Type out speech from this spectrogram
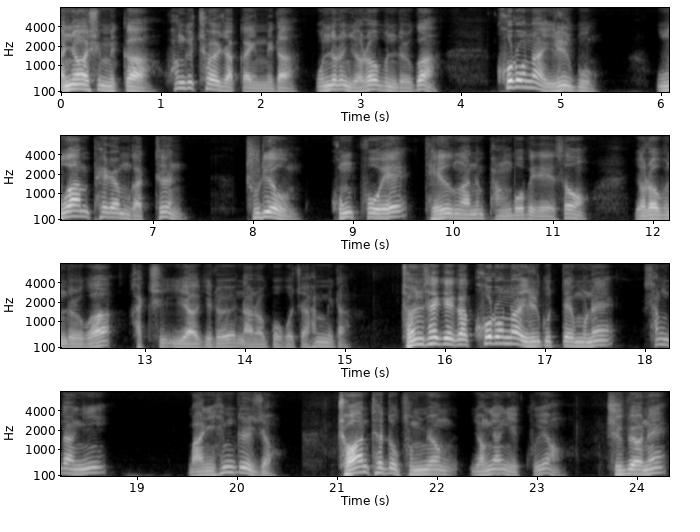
안녕하십니까. 황규철 작가입니다. 오늘은 여러분들과 코로나19 우한 폐렴 같은 두려움 공포에 대응하는 방법에 대해서 여러분들과 같이 이야기를 나눠보고자 합니다. 전 세계가 코로나19 때문에 상당히 많이 힘들죠. 저한테도 분명 영향이 있고요. 주변에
